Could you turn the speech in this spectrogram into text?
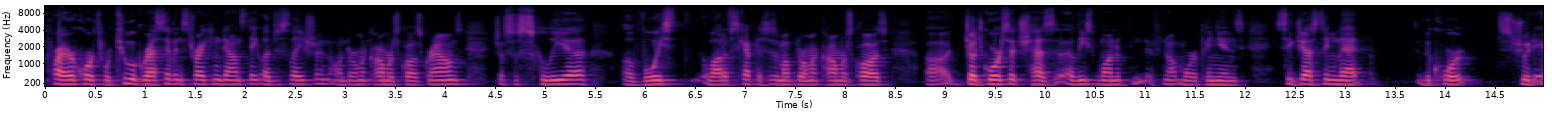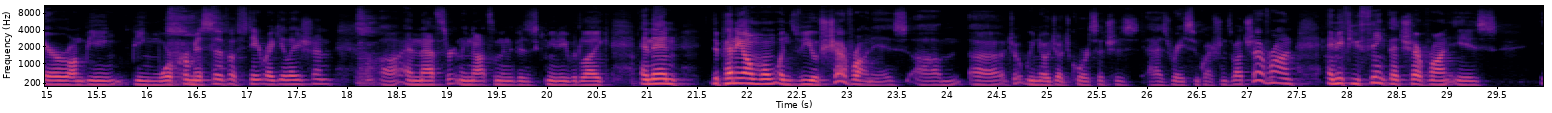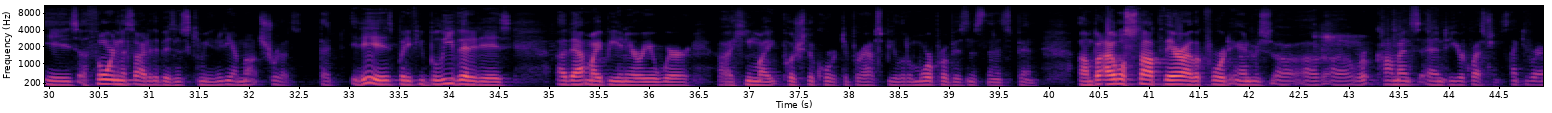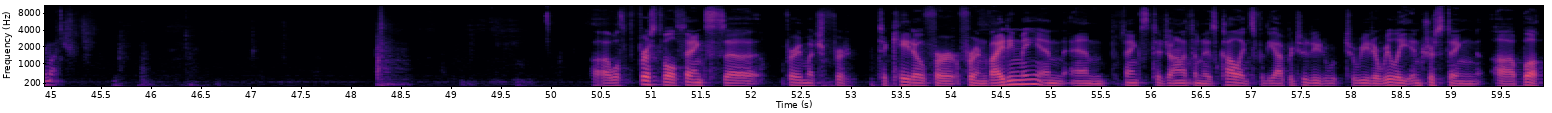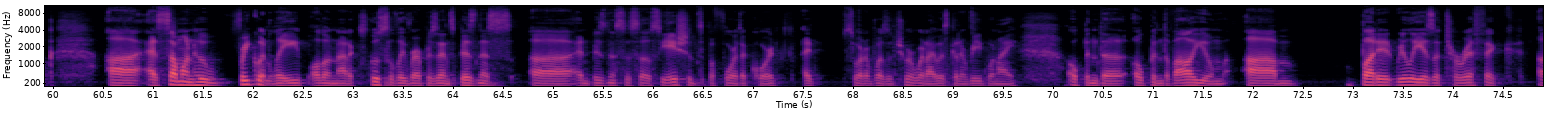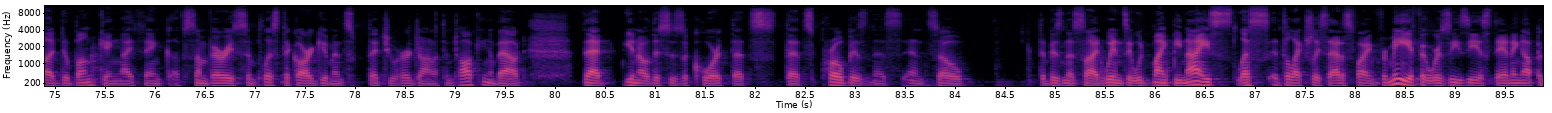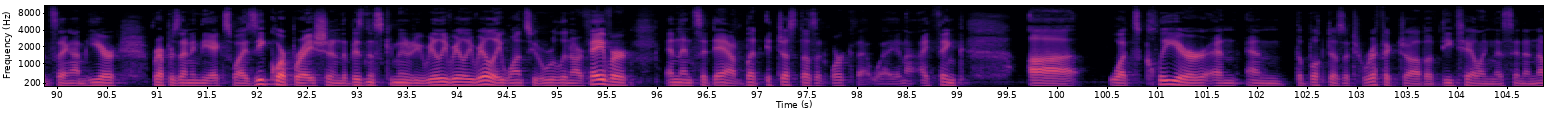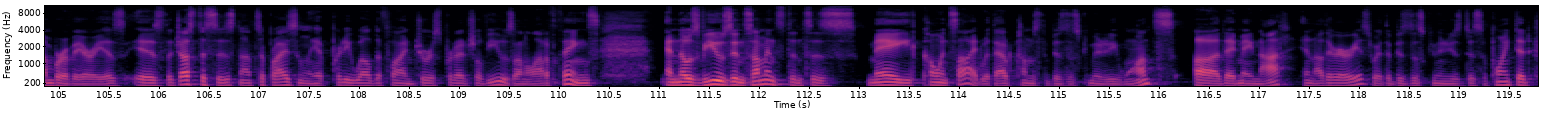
prior courts were too aggressive in striking down state legislation on Dormant Commerce Clause grounds. Justice Scalia uh, voiced a lot of skepticism of the Dormant Commerce Clause. Uh, Judge Gorsuch has at least one, if not more, opinions suggesting that the court should err on being being more permissive of state regulation, uh, and that's certainly not something the business community would like. And then depending on what one's view of Chevron is, um, uh, we know Judge Gorsuch has, has, raised some questions about Chevron. And if you think that Chevron is is a thorn in the side of the business community, I'm not sure that's, that it is, but if you believe that it is, uh, that might be an area where uh, he might push the court to perhaps be a little more pro-business than it's been. Um, but I will stop there. I look forward to Andrew's uh, uh, uh comments and to your questions. Thank you very much. Uh, well, first of all, thanks uh, very much for to Cato for for inviting me, and and thanks to Jonathan and his colleagues for the opportunity to, to read a really interesting uh, book. Uh, as someone who frequently, although not exclusively, represents business uh, and business associations before the court, I sort of wasn't sure what I was going to read when I opened the opened the volume. Um, but it really is a terrific uh, debunking, I think, of some very simplistic arguments that you heard Jonathan talking about. That you know this is a court that's that's pro business, and so the business side wins. It would might be nice, less intellectually satisfying for me if it were as easy as standing up and saying, "I'm here representing the XYZ corporation, and the business community really, really, really wants you to rule in our favor," and then sit down. But it just doesn't work that way, and I think. Uh, what's clear, and, and the book does a terrific job of detailing this in a number of areas, is the justices, not surprisingly, have pretty well defined jurisprudential views on a lot of things. And those views, in some instances, may coincide with outcomes the business community wants. Uh, they may not in other areas where the business community is disappointed.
